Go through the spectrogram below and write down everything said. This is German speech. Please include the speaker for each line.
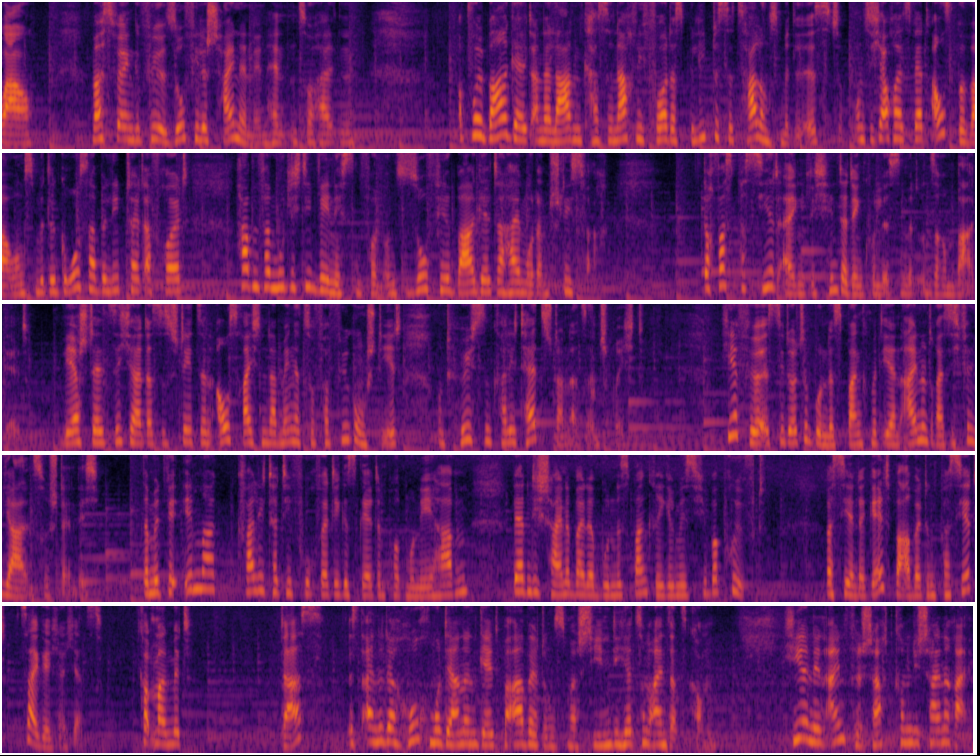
Speaker 1: Wow, was für ein Gefühl, so viele Scheine in den Händen zu halten. Obwohl Bargeld an der Ladenkasse nach wie vor das beliebteste Zahlungsmittel ist und sich auch als Wertaufbewahrungsmittel großer Beliebtheit erfreut, haben vermutlich die wenigsten von uns so viel Bargeld daheim oder im Schließfach. Doch was passiert eigentlich hinter den Kulissen mit unserem Bargeld? Wer stellt sicher, dass es stets in ausreichender Menge zur Verfügung steht und höchsten Qualitätsstandards entspricht? Hierfür ist die Deutsche Bundesbank mit ihren 31 Filialen zuständig. Damit wir immer qualitativ hochwertiges Geld im Portemonnaie haben, werden die Scheine bei der Bundesbank regelmäßig überprüft. Was hier in der Geldbearbeitung passiert, zeige ich euch jetzt. Kommt mal mit. Das ist eine der hochmodernen Geldbearbeitungsmaschinen, die hier zum Einsatz kommen. Hier in den Einfüllschacht kommen die Scheine rein.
